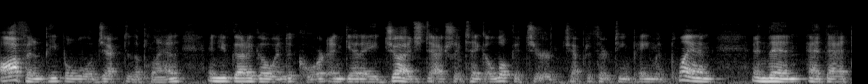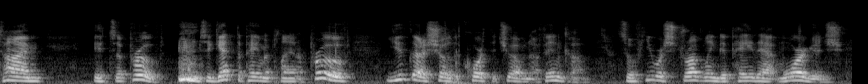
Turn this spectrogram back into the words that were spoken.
often people will object to the plan, and you've got to go into court and get a judge to actually take a look at your Chapter 13 payment plan, and then at that time, it's approved. to get the payment plan approved, you've got to show the court that you have enough income. So if you are struggling to pay that mortgage,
